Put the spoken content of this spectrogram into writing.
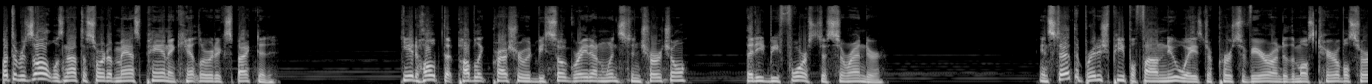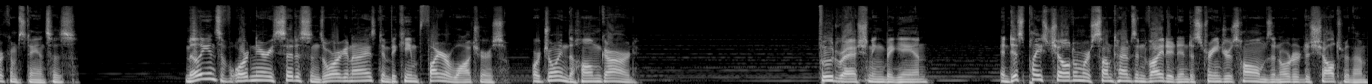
But the result was not the sort of mass panic Hitler had expected. He had hoped that public pressure would be so great on Winston Churchill that he'd be forced to surrender. Instead, the British people found new ways to persevere under the most terrible circumstances. Millions of ordinary citizens organized and became fire watchers, or joined the Home Guard. Food rationing began, and displaced children were sometimes invited into strangers' homes in order to shelter them.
